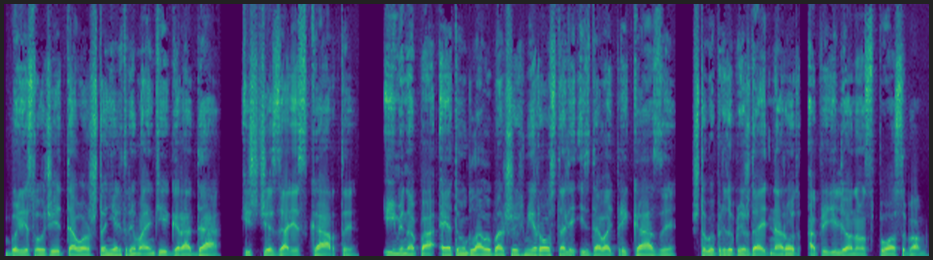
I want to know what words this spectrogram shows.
Были случаи того, что некоторые маленькие города исчезали с карты. Именно поэтому главы больших миров стали издавать приказы, чтобы предупреждать народ определенным способом.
